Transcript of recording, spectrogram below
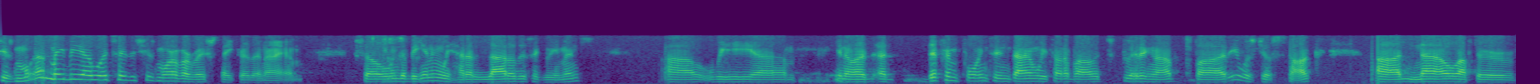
she's more maybe i would say that she's more of a risk taker than i am. So in the beginning we had a lot of disagreements. Uh we um you know at, at different points in time we thought about splitting up but it was just stuck uh now after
